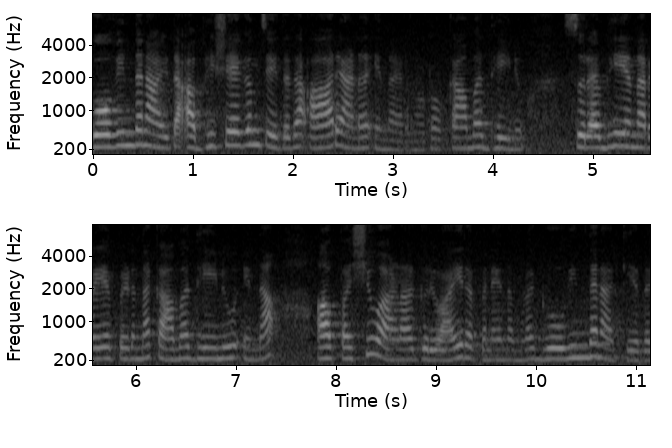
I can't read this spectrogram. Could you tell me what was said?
ഗോവിന്ദനായിട്ട് അഭിഷേകം ചെയ്തത് ആരാണ് എന്നായിരുന്നു കേട്ടോ. കാമധേനു. സുരഭി എന്നറിയപ്പെടുന്ന കാമധേനു എന്ന ആ പശുവാണ് ഗുരുവായൂരപ്പനെ നമ്മളെ ഗോവിന്ദനാക്കിയത്.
